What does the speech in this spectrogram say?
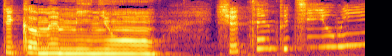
T'es quand même mignon. Je t'aime, petit oui.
